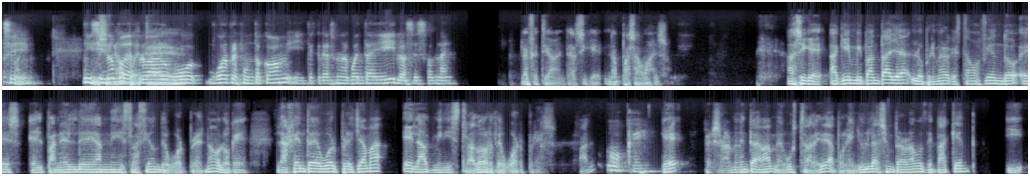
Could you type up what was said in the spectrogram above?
Sí. Y si, si no, no, puedes pues probar te- WordPress.com y te creas una cuenta ahí y lo haces online. Efectivamente, así que nos pasamos eso. Así que aquí en mi pantalla lo primero que estamos viendo es el panel de administración de WordPress, ¿no? Lo que la gente de WordPress llama el administrador de WordPress, ¿vale? Ok. Que personalmente además me gusta la idea, porque en Joomla siempre hablamos de backend y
